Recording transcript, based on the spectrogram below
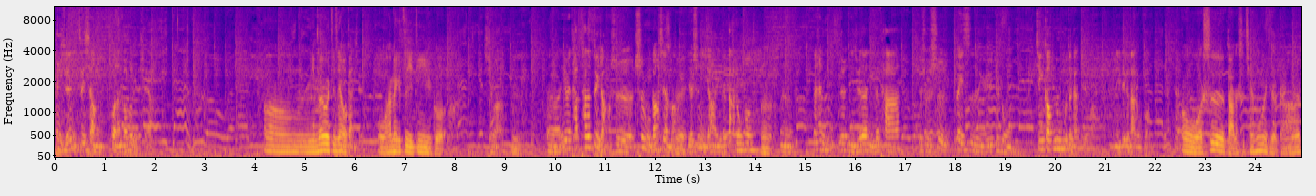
哎，你觉得你最像《灌篮高手》里的谁啊？嗯，你没有之前我感觉我还没给自己定义过，是吗？嗯呃，因为他他的队长是赤木刚宪嘛，对也是你一样一个大中锋，嗯，嗯，但是你就是你觉得你跟他就是是类似于这种金刚怒目的感觉吗？你这个打中锋，哦，我是打的是前锋位置，感觉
